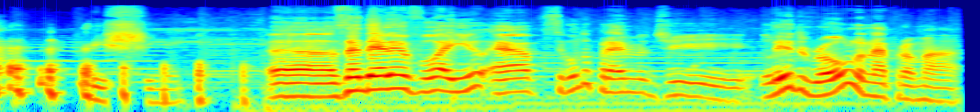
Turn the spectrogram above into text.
Tristinho. Uh, Zendaya levou aí é o segundo prêmio de lead role, né, para uma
